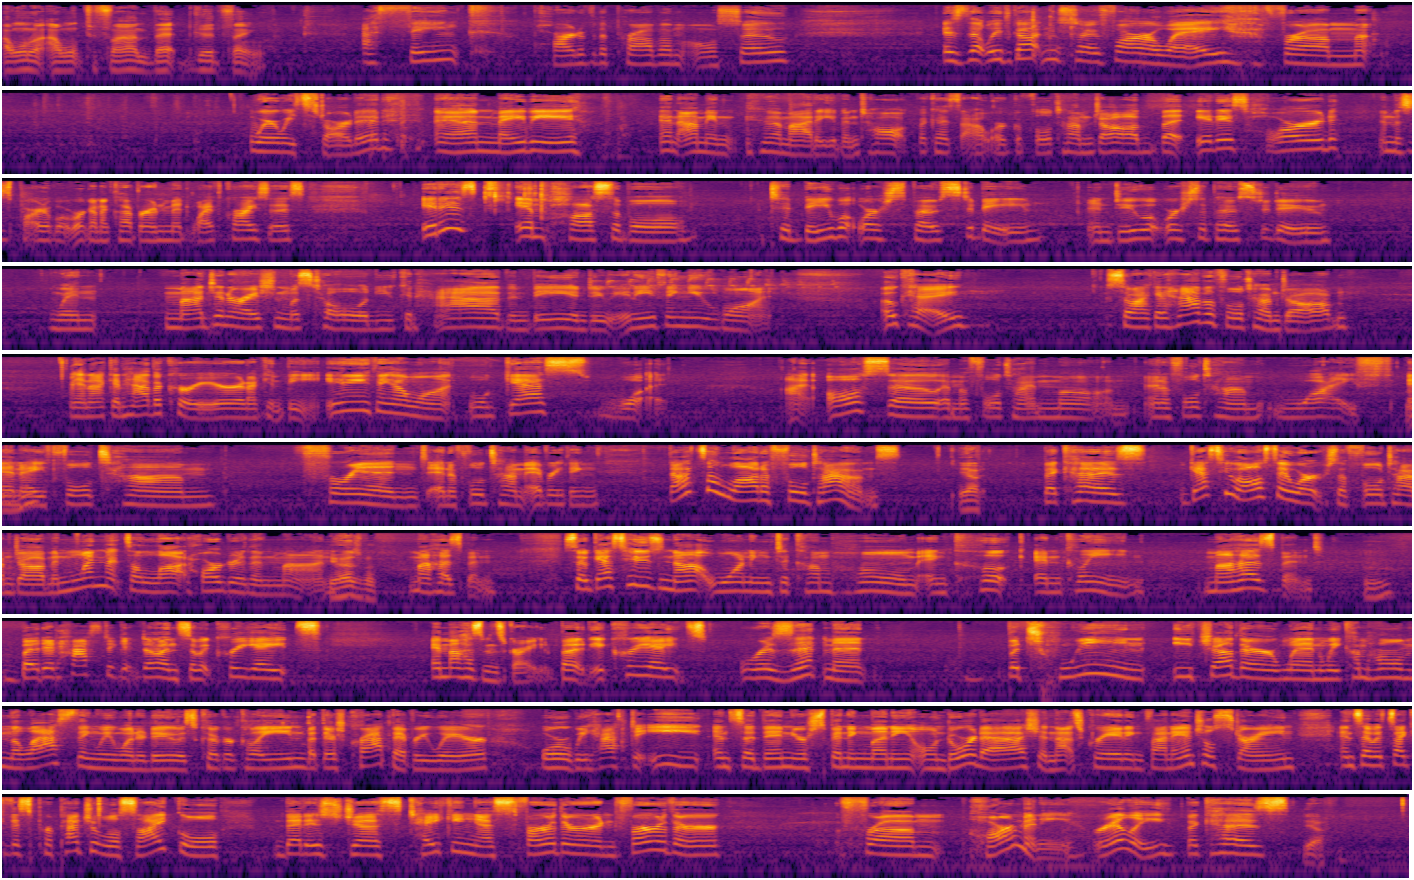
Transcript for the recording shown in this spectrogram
i want to i want to find that good thing. I think part of the problem also is that we've gotten so far away from where we started and maybe and I mean who am I to even talk because I work a full-time job but it is hard and this is part of what we're going to cover in midwife crisis. It is impossible to be what we're supposed to be and do what we're supposed to do when my generation was told you can have and be and do anything you want. Okay, so I can have a full time job and I can have a career and I can be anything I want. Well, guess what? I also am a full time mom and a full time wife and a mm-hmm. full time friend and a full time everything. That's a lot of full times yeah because guess who also works a full time job and one that's a lot harder than mine? your husband My husband. So guess who's not wanting to come home and cook and clean? My husband. Mm-hmm. But it has to get done, so it creates. And my husband's great, but it creates resentment between each other when we come home and the last thing we want to do is cook or clean, but there's crap everywhere, or we have to eat, and so then you're spending money on DoorDash, and that's creating financial strain. And so it's like this perpetual cycle that is just taking us further and further from harmony, really, because yeah.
